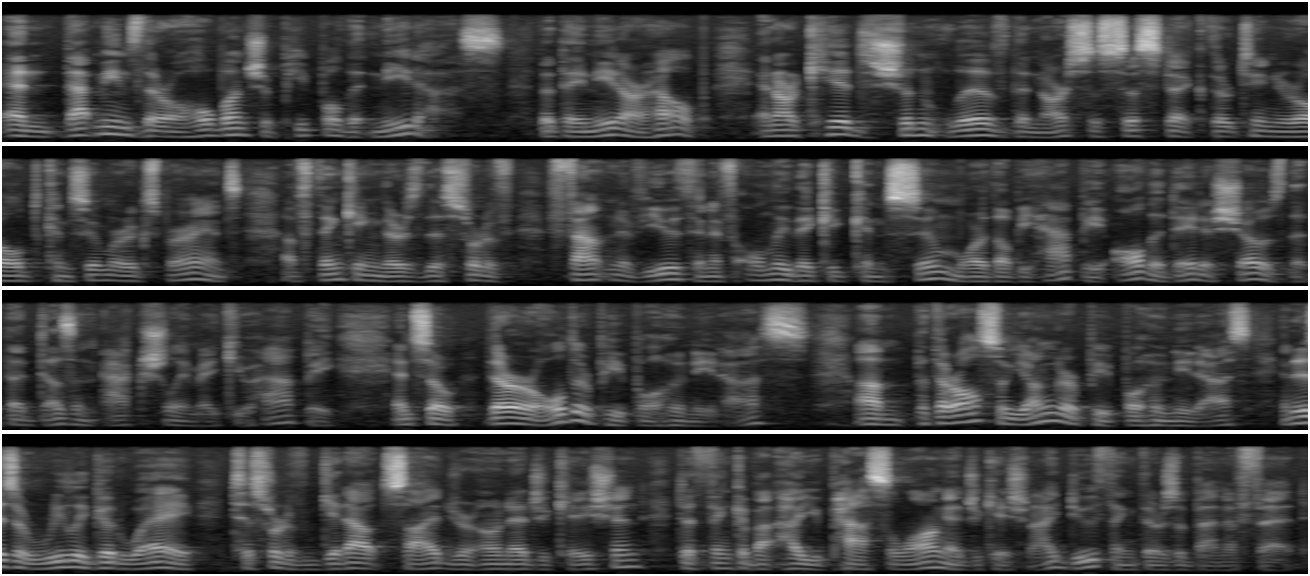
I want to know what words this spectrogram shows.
And that means there are a whole bunch of people that need us, that they need our help. And our kids shouldn't live the narcissistic 13 year old consumer experience of thinking there's this sort of fountain of youth and if only they could consume more, they'll be happy. All the data shows that that doesn't actually make make you happy. And so there are older people who need us, um, but there are also younger people who need us. And it is a really good way to sort of get outside your own education to think about how you pass along education. I do think there's a benefit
